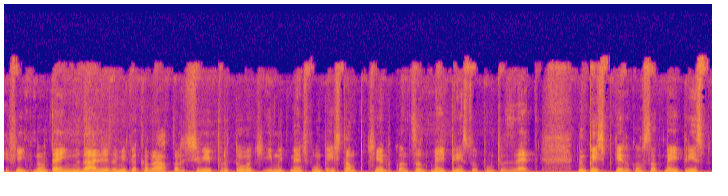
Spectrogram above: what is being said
enfim, que não tem medalhas da Mica Cabral para distribuir por todos, e muito menos para um país tão pequeno quanto São Tomé e Príncipe, ou para um presidente de um país pequeno como São Tomé e Príncipe,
